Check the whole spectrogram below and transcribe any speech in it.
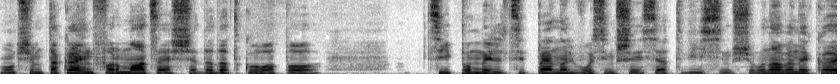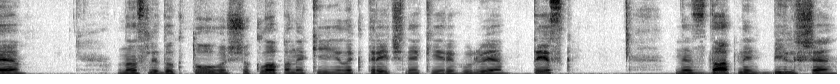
В общем, така інформація ще додаткова по цій помильці P0868, що вона виникає внаслідок того, що клапан, який електричний, який регулює тиск, не здатний більше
